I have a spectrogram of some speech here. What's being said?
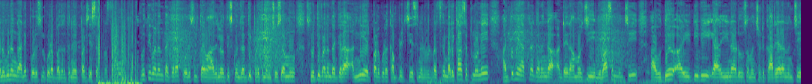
అనుగుణంగానే పోలీసులు కూడా భద్రతను ఏర్పాటు చేశారు. ప్రస్తుతం స్మృతి వనం దగ్గర పోలీసులు తమ ఆదిలో తీసుకొని జరిగితే ఇప్పటికీ మనం చూసాము స్మృతి వనం దగ్గర అన్ని ఏర్పాట్లు కూడా కంప్లీట్ చేసినటువంటి పరిస్థితి. మరి కాసేపులోనే అంతిమయాత్ర ఘనంగా అంటే రామోజీ నివాసం నుంచి ఆ ఉద్యోగ ఈటీవీ ఈనాడు సంబంధించిన కార్యాలయం నుంచి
